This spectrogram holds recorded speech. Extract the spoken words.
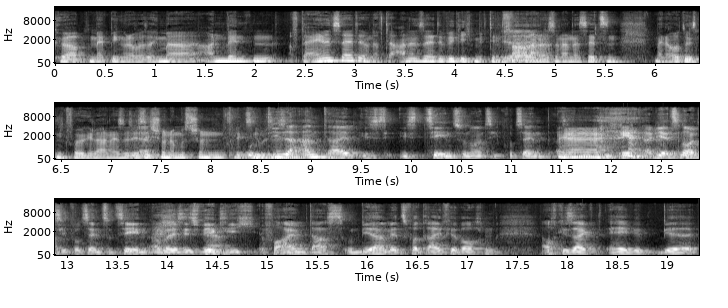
Curb Mapping oder was auch immer anwenden auf der einen Seite und auf der anderen Seite wirklich mit den ja. Fahrern auseinandersetzen. Mein Auto ist nicht vollgeladen, also das ja. ist schon, da muss schon flexibel sein. Und dieser sein. Anteil ist, ist 10 zu 90 Prozent. Also ja. ich rede halt jetzt 90 Prozent zu 10, aber es ist wirklich vor allem das. Und wir haben jetzt vor drei, vier Wochen auch gesagt, hey, wir, wir,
